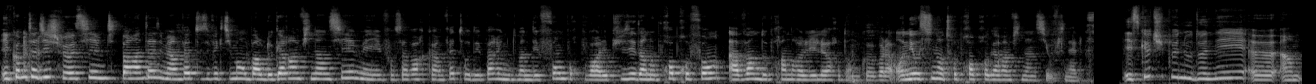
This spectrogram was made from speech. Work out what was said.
Et comme tu as dit, je fais aussi une petite parenthèse, mais en fait, effectivement, on parle de garant financier, mais il faut savoir qu'en fait, au départ, ils nous demandent des fonds pour pouvoir les puiser dans nos propres fonds avant de prendre les leurs. Donc euh, voilà, on est aussi notre propre garant financier au final. Est-ce que tu peux nous donner, un,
